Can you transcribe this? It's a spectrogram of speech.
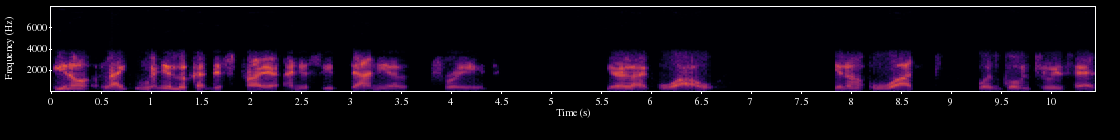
You know, like when you look at this prayer and you see Daniel prayed, you're like, wow. You know, what was going through his head?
